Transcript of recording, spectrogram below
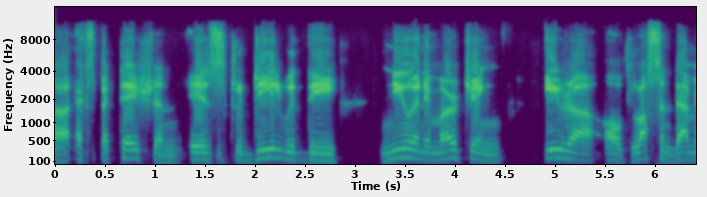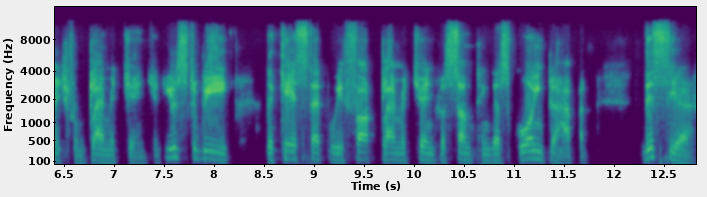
uh expectation is to deal with the new and emerging era of loss and damage from climate change. It used to be the case that we thought climate change was something that's going to happen. This year,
